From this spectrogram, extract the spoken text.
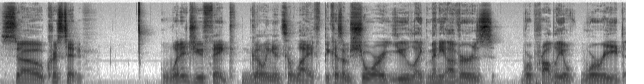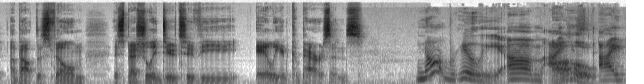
So, Kristen, what did you think going into life? Because I'm sure you, like many others, were probably worried about this film, especially due to the alien comparisons. Not really. Um, I Oh. just I,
